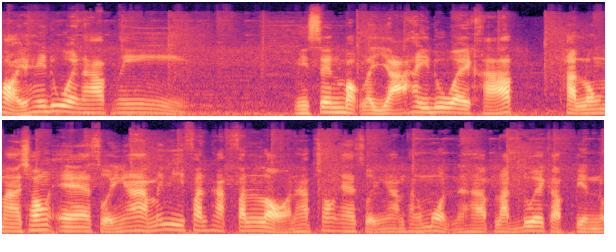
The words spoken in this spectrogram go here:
ถอยให้ด้วยนะครับ นี่ มีเส้นบอกระยะให้ด้วยครับ ถัดลงมาช่องแอร์สวยงามไม่มีฟันหักฟันหล่อนะครับ ช่องแอร์สวยงามทั้งหมดนะครับ รัดด้วยกับเปียโน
